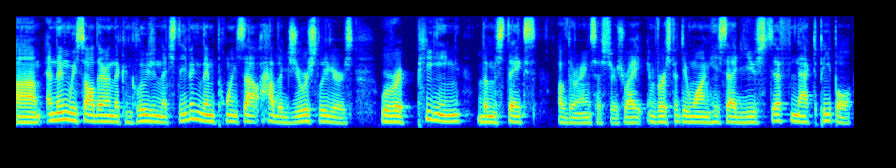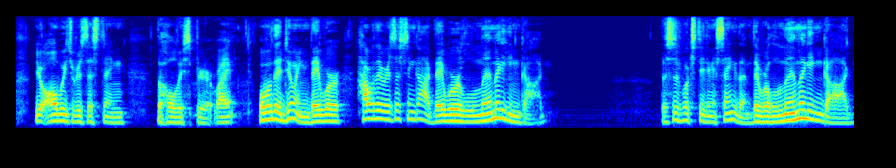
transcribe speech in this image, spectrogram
Um, and then we saw there in the conclusion that Stephen then points out how the Jewish leaders were repeating the mistakes of their ancestors, right? In verse 51, he said, You stiff necked people, you're always resisting the Holy Spirit, right? What were they doing? They were, how were they resisting God? They were limiting God. This is what Stephen is saying to them. They were limiting God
